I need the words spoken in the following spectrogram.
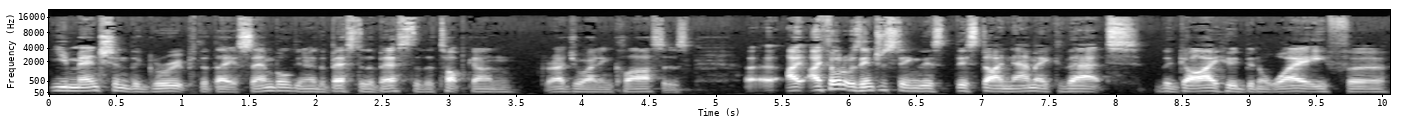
you mentioned the group that they assembled, you know, the best of the best of the Top Gun graduating classes. Uh, I, I, thought it was interesting this this dynamic that the guy who'd been away for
